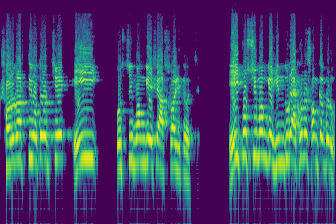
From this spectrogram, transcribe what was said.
শরণার্থী হতে হচ্ছে, এই পশ্চিমবঙ্গে এসে আশ্রয় নিতে হচ্ছে। এই পশ্চিমবঙ্গে হিন্দুরা এখনও সংখ্যা সংখ্যাগুরু।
